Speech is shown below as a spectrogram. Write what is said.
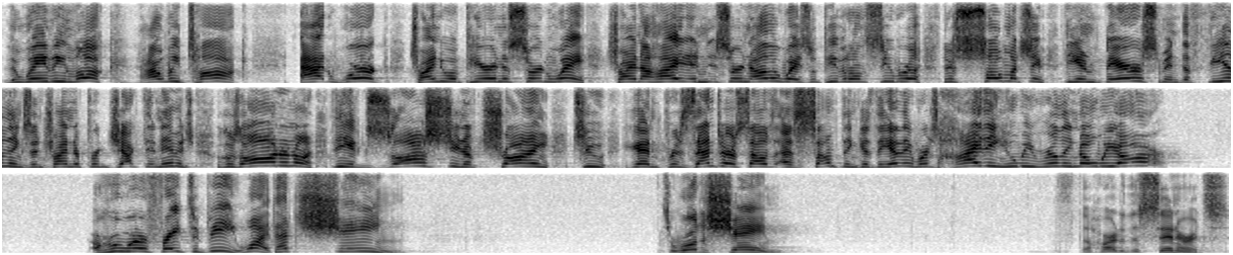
The way we look, how we talk, at work, trying to appear in a certain way, trying to hide in certain other ways so people don't see where there's so much shame. The embarrassment, the feelings, and trying to project an image. It goes on and on. The exhaustion of trying to, again, present ourselves as something because the other words, hiding who we really know we are or who we're afraid to be. Why? That's shame. It's a world of shame. It's the heart of the sinner. It's,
